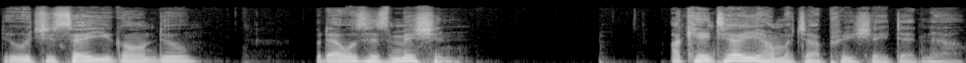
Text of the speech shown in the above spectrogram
do what you say you're gonna do. But that was his mission. I can't tell you how much I appreciate that now.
